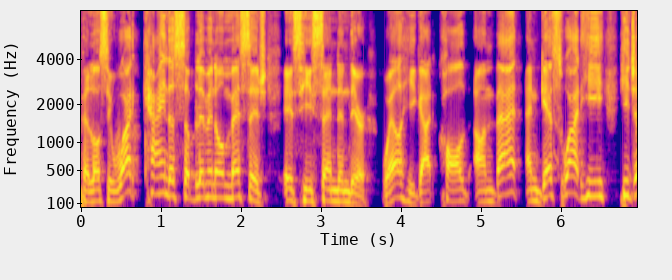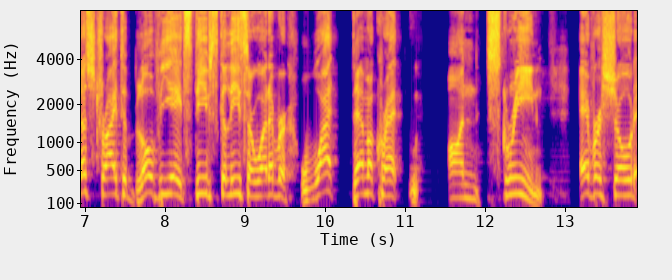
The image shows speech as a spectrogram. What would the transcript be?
Pelosi. What kind of subliminal message is he sending there? Well, he got called on that. And guess what? He, he just tried to V8, Steve Scalise or whatever. What Democrat on screen ever showed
